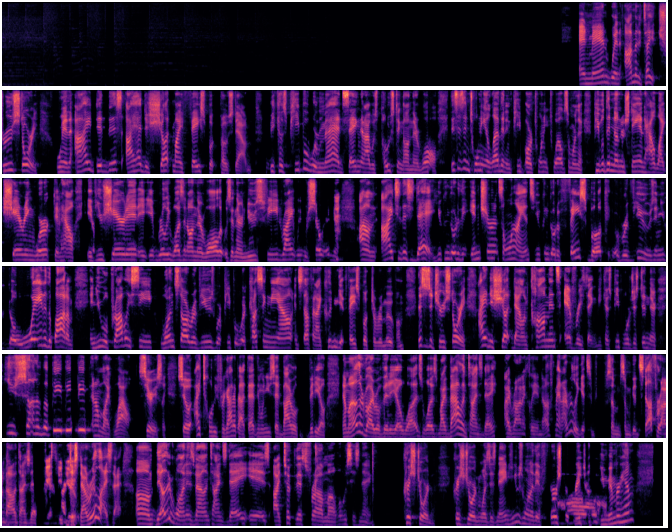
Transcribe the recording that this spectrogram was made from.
And man, when I'm going to tell you, true story, when I did this, I had to shut my Facebook post down because people were mad saying that I was posting on their wall. This is in 2011 and people or 2012 somewhere in there. People didn't understand how like sharing worked and how if you shared it, it, it really wasn't on their wall. It was in their news feed, right? We were so ignorant. Um, I to this day, you can go to the Insurance Alliance, you can go to Facebook reviews, and you can go way to the bottom, and you will probably see one star reviews where people were cussing me out and stuff, and I couldn't get Facebook to remove them. This is a true story. I had to shut down comments, everything, because people were just in there, you son of a beep, beep, beep. And I'm like, wow, seriously. So I totally forgot about that. And then when you said viral video, now my other viral video was was my Valentine's Day. Ironically enough, man, I really get some some some good stuff around Valentine's Day. Yes, you I do. just now realized that. Um, the other one is Valentine's Day. Is I took this from uh, what was his name? Chris Jordan. Chris Jordan was his name. He was one of the first original. You remember him?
